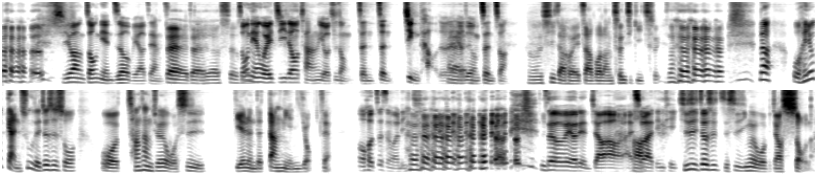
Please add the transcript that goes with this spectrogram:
希望中年之后不要这样子。对对，是中年危机都常有这种真正镜头，对不对？有这种症状。嗯，细找回查波郎村几几岁。那我很有感触的，就是说我常常觉得我是别人的当年勇，这样。哦，这什么理解？这会不会有点骄傲？来说来听听。其实就是只是因为我比较瘦了，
